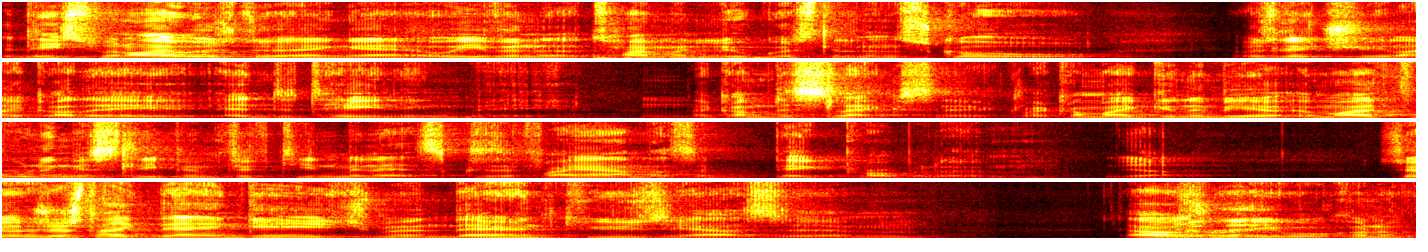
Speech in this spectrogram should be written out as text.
at least when I was doing it, or even at the time when Luke was still in school, it was literally like, are they entertaining me? Like I'm dyslexic. Like, am I going to be? Am I falling asleep in 15 minutes? Because if I am, that's a big problem. yeah. So it was just like their engagement, their enthusiasm. That was But really what kind of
